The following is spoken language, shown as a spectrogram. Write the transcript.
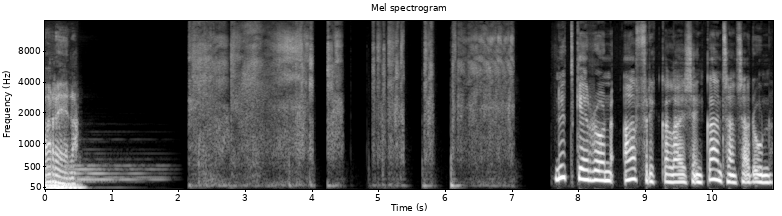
Areena. Nyt kerron afrikkalaisen kansansadun,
